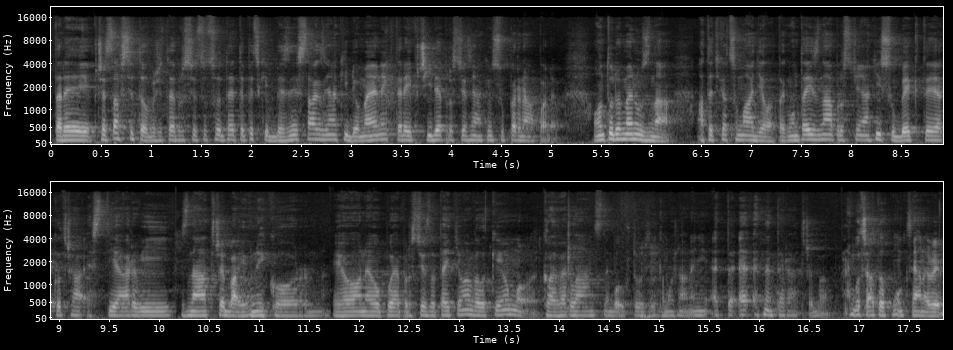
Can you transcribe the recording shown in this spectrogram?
tady představ si to, že to je prostě to, co to je typicky business z nějaký domény, který přijde prostě s nějakým super nápadem. On tu doménu zná. A teďka co má dělat? Tak on tady zná prostě nějaký subjekty, jako třeba STRV, zná třeba Unicorn, jo, nebo je prostě za tady těma velkými Cleverlands, nebo už to už teďka možná není, Etnetera třeba, nebo třeba Topmox, já nevím.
